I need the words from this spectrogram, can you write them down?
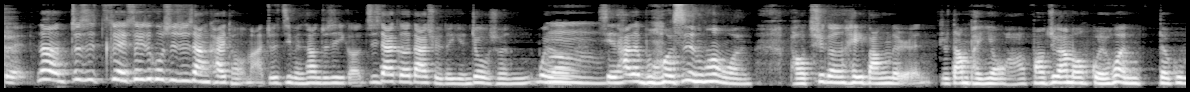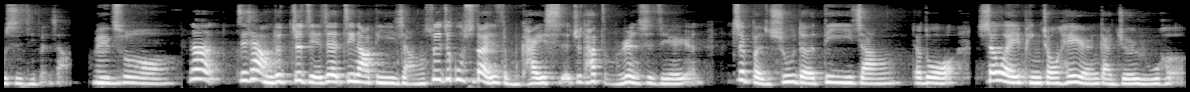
对，那就是对，所以这故事就是这样开头嘛，就是基本上就是一个芝加哥大学的研究生为了写他的博士论文，嗯、跑去跟黑帮的人就当朋友啊，跑去跟他们鬼混的故事，基本上没错、嗯。那接下来我们就就直接进到第一章，所以这故事到底是怎么开始的？就他怎么认识这些人？这本书的第一章叫做“身为贫穷黑人感觉如何”，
